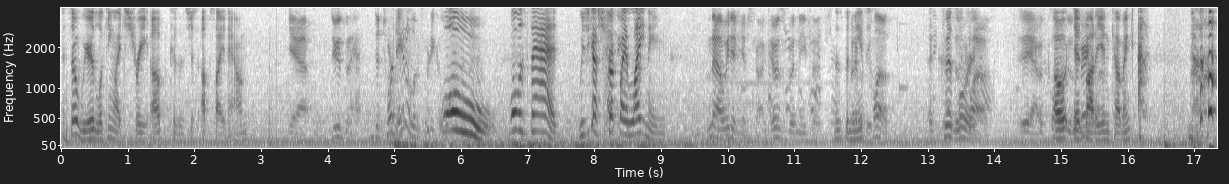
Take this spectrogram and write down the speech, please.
It's so weird looking like straight up because it's just upside down. Yeah. Dude, the, the tornado looks pretty cool. Whoa! What was that? We just got struck by lightning. No, we didn't get struck. It was beneath us. It was but beneath it was close. Uh, good It was lord. close. Yeah, it was close. Oh, was dead body close. incoming.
